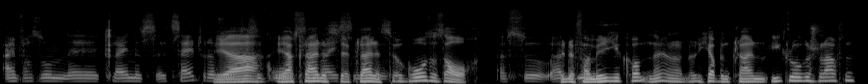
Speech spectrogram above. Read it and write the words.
Einfach so ein äh, kleines äh, Zelt oder so? ja, ja, kleines, weißen, kleines, So. großes auch. Achso, Wenn eine Familie kommt, ne? Ich habe im kleinen Iglo geschlafen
